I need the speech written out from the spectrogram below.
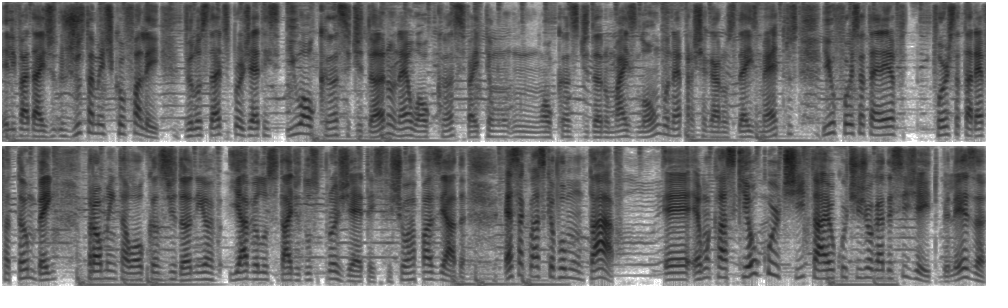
ele vai dar justamente o que eu falei, velocidade dos projéteis e o alcance de dano, né? O alcance vai ter um, um alcance de dano mais longo, né? Pra chegar nos 10 metros, e o força-tarefa força -tarefa também pra aumentar o alcance de dano e a, e a velocidade dos projéteis, fechou, rapaziada? Essa classe que eu vou montar é, é, uma classe que eu curti, tá? Eu curti jogar desse jeito, beleza?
